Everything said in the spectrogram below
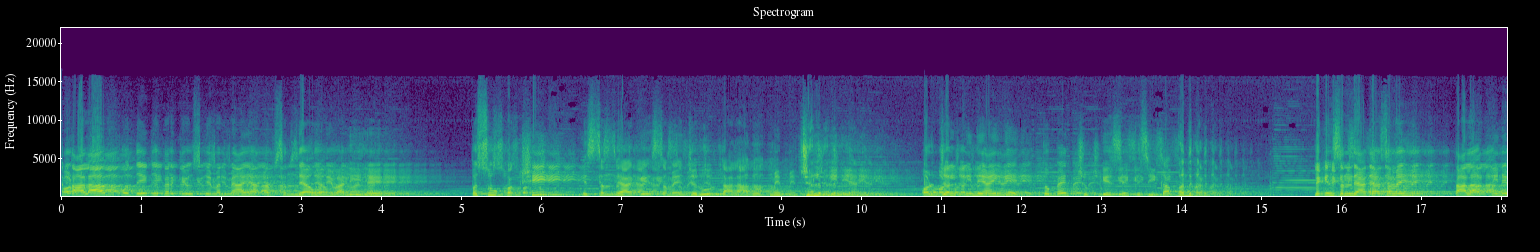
और तालाब को देख करके उसके मन में आया, अब संध्या होने वाली है। पशु पक्षी इस संध्या के समय ज़रूर तालाब में जल पीने आएँगे। और जल पीने आएँगे तो वह चुपके से किसी का वध कर लेकिन संध्या का समय है। तालाब पीने,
